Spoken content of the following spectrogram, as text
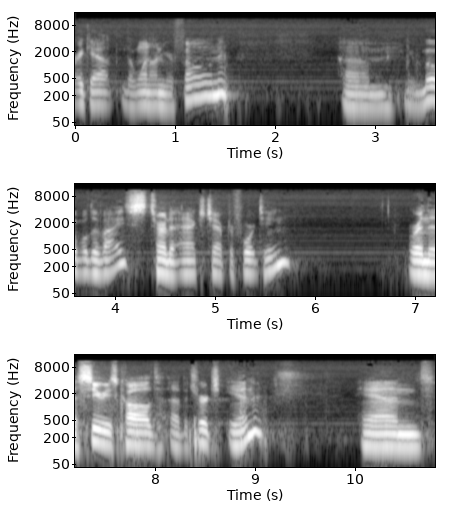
break out the one on your phone, um, your mobile device. Turn to Acts chapter 14. We're in this series called uh, The Church In, and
